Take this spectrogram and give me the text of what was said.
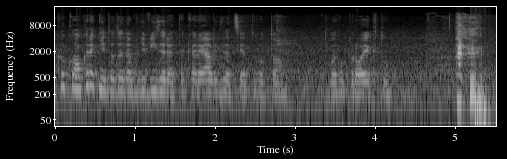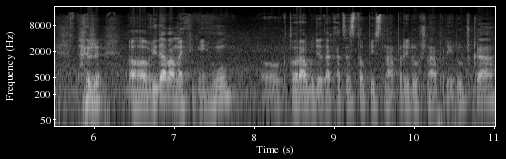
Ako konkrétne to teda bude vyzerať, taká realizácia tohoto tvojho projektu? Takže vydávame knihu, ktorá bude taká cestopisná príručná príručka.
